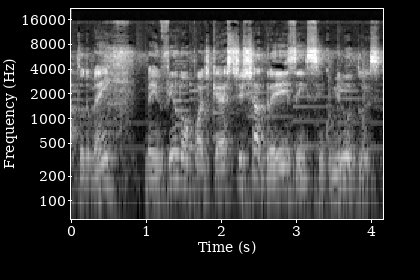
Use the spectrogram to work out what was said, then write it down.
tudo bem? Bem-vindo ao podcast Xadrez em 5 Minutos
